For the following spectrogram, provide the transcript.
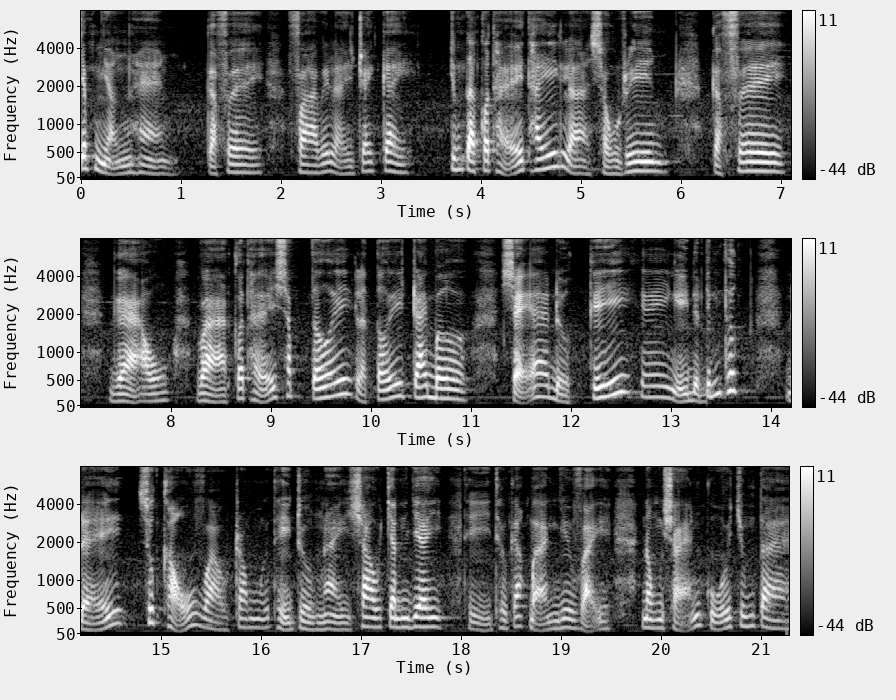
chấp nhận hàng cà phê pha với lại trái cây. Chúng ta có thể thấy là sầu riêng, cà phê, gạo và có thể sắp tới là tới trái bơ sẽ được ký cái nghị định chính thức để xuất khẩu vào trong cái thị trường này sau chanh dây. Thì thưa các bạn như vậy nông sản của chúng ta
